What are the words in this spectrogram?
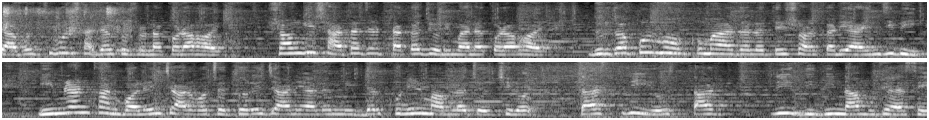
যাবজ্জীবন সাজা ঘোষণা করা হয়। সঙ্গে সাত হাজার টাকা জরিমানা করা হয়। দুর্গাপুর মহকুমা আদালতের সরকারি আইনজীবী ইমরান খান বলেন, চার বছর ধরে জানে আলম মিদ্দার খুনের মামলা চলছিল। তার স্ত্রী ও তার স্ত্রী দিদির নাম উঠে আসে।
